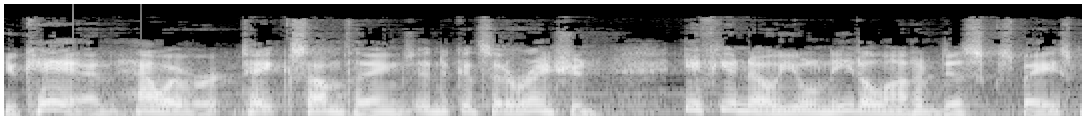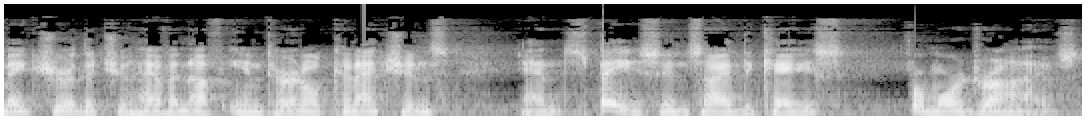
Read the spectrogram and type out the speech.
You can, however, take some things into consideration. If you know you'll need a lot of disk space, make sure that you have enough internal connections and space inside the case for more drives.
